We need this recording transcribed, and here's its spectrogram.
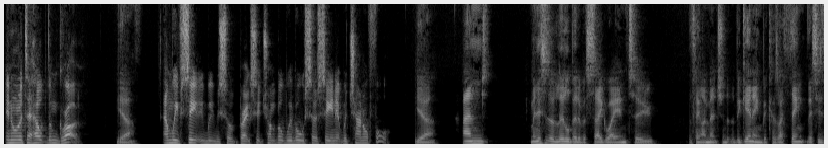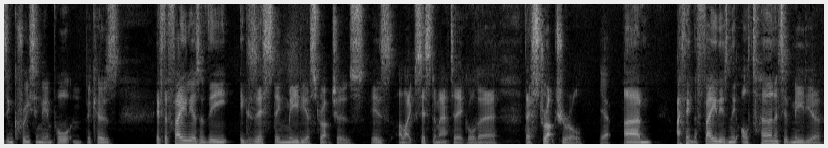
in order to help them grow? Yeah, And we've seen we saw Brexit Trump, but we've also seen it with Channel 4. yeah, and I mean this is a little bit of a segue into the thing I mentioned at the beginning because I think this is increasingly important because if the failures of the existing media structures is are like systematic or they're they're structural, Yeah. um, I think the failures in the alternative media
